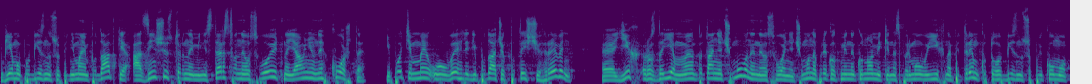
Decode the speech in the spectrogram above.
б'ємо по бізнесу, піднімаємо податки, а з іншої сторони міністерства не освоюють наявні в них кошти. І потім ми у вигляді подачок по тисячі гривень е, їх роздаємо. У мене питання, чому вони не освоєні? Чому, наприклад, Мінекономіки не спрямовує їх на підтримку того бізнесу, по якому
